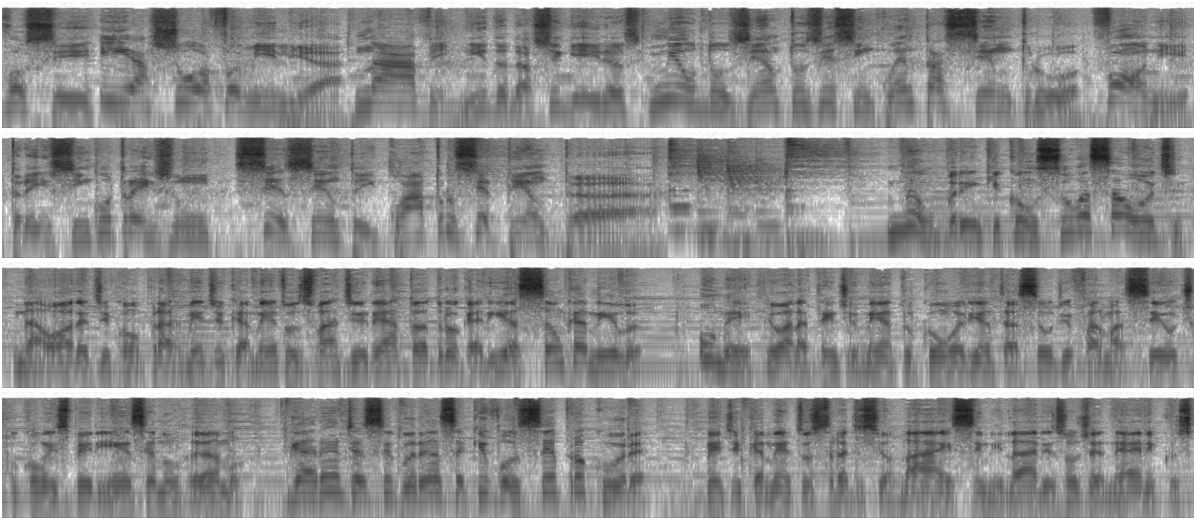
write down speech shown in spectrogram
você e a sua família. Na Avenida das Figueiras, 1250 Centro. Fone 3531 6470. Não brinque com sua saúde. Na hora de comprar medicamentos, vá direto à Drogaria São Camilo. O melhor atendimento com orientação de farmacêutico com experiência no ramo. Garante a segurança que você procura. Medicamentos tradicionais, similares ou genéricos.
